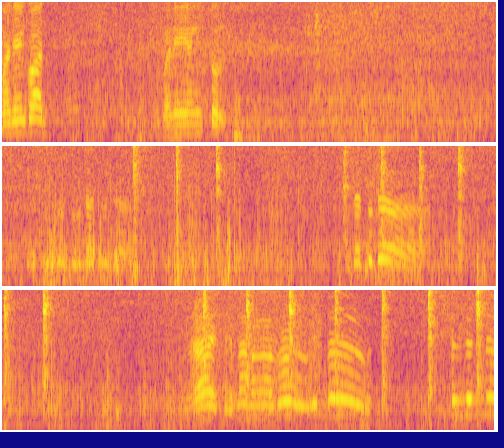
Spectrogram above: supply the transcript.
Iba na yung kuhan. Iba na yung install. Tuda, tuda. Tuda, tuda. Alright, na mga bro. Hello na.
